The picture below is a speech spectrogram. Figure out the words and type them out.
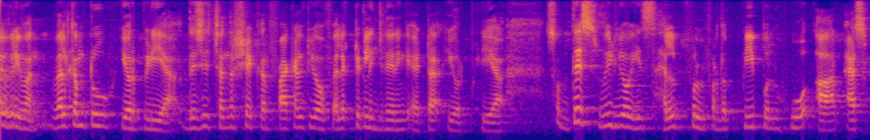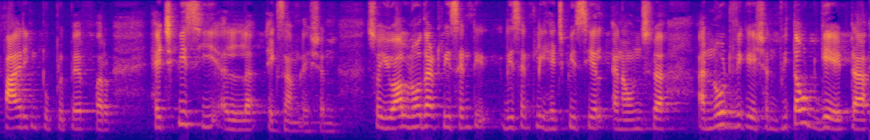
everyone, welcome to YourPedia. This is Chandrasekhar, Faculty of Electrical Engineering at YourPedia. So this video is helpful for the people who are aspiring to prepare for HPCL examination. So you all know that recently, recently HPCL announced uh, a notification without gate uh,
